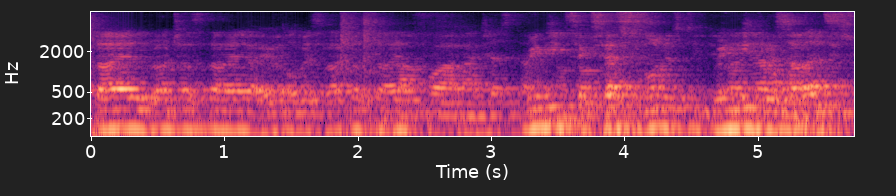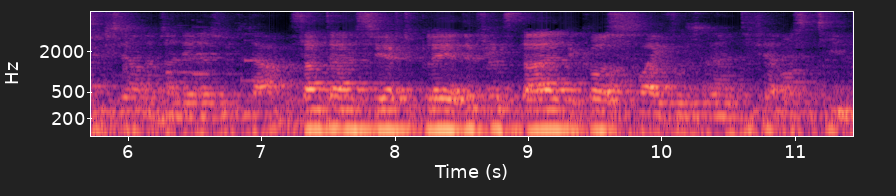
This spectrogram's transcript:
style, Raja style. I hear always Raja style. Parfois Raja style, We need success. souvent le style du We need Raja, on a results. succès, on a besoin des résultats. Sometimes you have to play a different style because Parfois il faut jouer un différent style.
